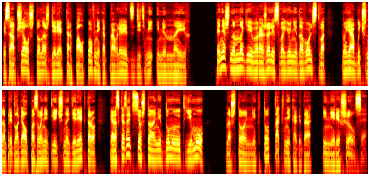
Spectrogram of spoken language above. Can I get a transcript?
и сообщал, что наш директор-полковник отправляет с детьми именно их. Конечно, многие выражали свое недовольство, но я обычно предлагал позвонить лично директору и рассказать все, что они думают ему, на что никто так никогда и не решился.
